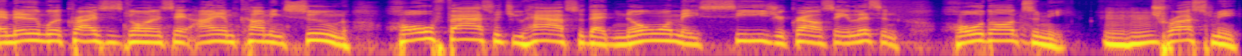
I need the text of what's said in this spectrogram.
And then what Christ is going and saying, I am coming soon. Hold fast what you have so that no one may seize your crown. Saying, listen, hold on to me. Mm-hmm. Trust me.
